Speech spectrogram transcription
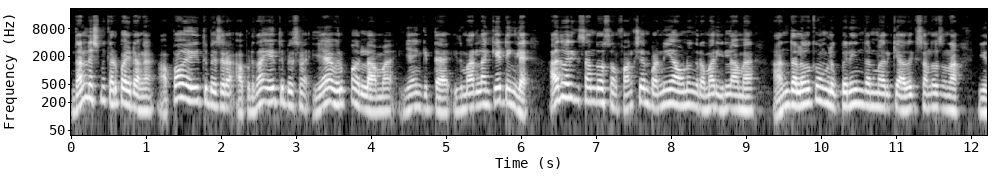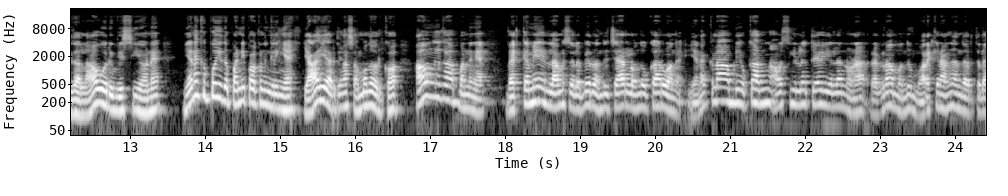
தனலட்சுமி கடுப்பாயிட்டாங்க. அப்பாவை எழுத்து பேசுகிற அப்படி தான் எழுத்து பேசுவேன். ஏன் விருப்பம் இல்லாமல் என்கிட்ட இது மாதிரிலாம் கேட்டிங்களே? அது வரைக்கும் சந்தோஷம். ஃபங்க்ஷன் பண்ணியே ஆகணுங்கிற மாதிரி இல்லாமல் அந்த அளவுக்கு உங்களுக்கு பெரியந்தன்மை இருக்கே அதுக்கு சந்தோஷம் தான் இதெல்லாம் ஒரு விஷயம்னு. எனக்கு போய் இதை பண்ணி பார்க்கணுங்கிறீங்க. யார் யாருக்கெல்லாம் சம்மதம் இருக்கோ அவங்களுக்கெல்லாம் பண்ணுங்க. வெக்கமே இல்லாமல் சில பேர் வந்து சேரில் வந்து உட்காருவாங்க. எனக்கெல்லாம் அப்படி உட்காரணும்னு அவசியம் இல்லை தேவையில்லைன்னு ரகுராம் வந்து முறைக்கிறாங்க அந்த இடத்துல.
